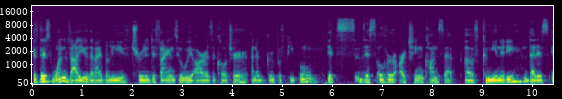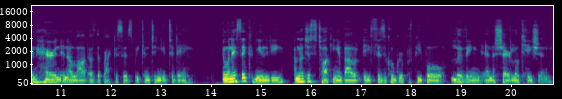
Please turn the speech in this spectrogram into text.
If there's one value that I believe truly defines who we are as a culture and a group of people, it's this overarching concept of community that is inherent in a lot of the practices we continue today. And when I say community, I'm not just talking about a physical group of people living in a shared location.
